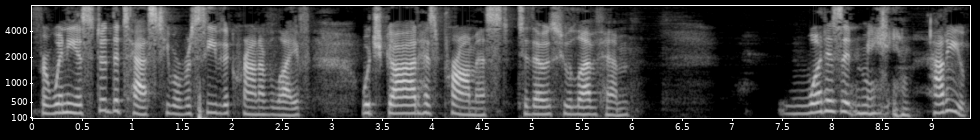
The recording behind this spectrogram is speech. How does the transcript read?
for when he has stood the test, he will receive the crown of life which God has promised to those who love him. What does it mean? How do you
